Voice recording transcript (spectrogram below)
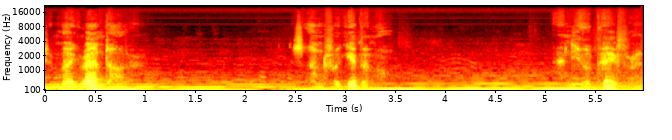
to my granddaughter is unforgivable. And you will pay for it.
